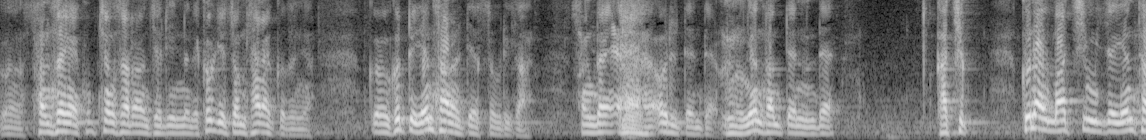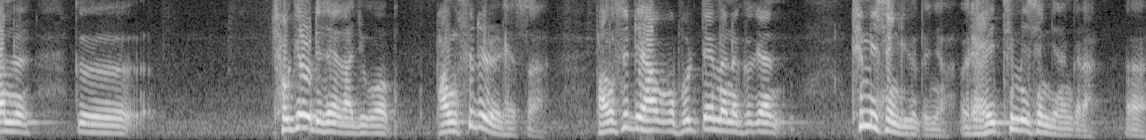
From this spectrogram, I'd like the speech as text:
어, 산성에 국청사라는 절이 있는데 거기에 좀 살았거든요. 그 그때 연탄을 뗐어 우리가 상당히 어릴 때인데 음, 연탄 뗐는데 같이 그날 마침 이제 연탄을 그 초겨울이 돼 가지고 방수리를 했어. 방수리하고 불 때면은 그게 틈이 생기거든요. 어레 틈이 생기는 거라. 어.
